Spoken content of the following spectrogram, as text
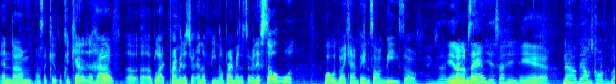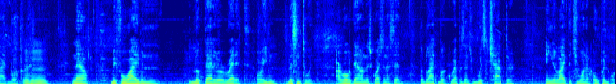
And um, I was like, could, could Canada have a, a black prime minister and a female prime minister? And if so, what would my campaign song be? So Exactly. you know what I'm saying? Yes, I hear you. Yeah. Now the album's called The Black Book. Right? hmm Now, before I even looked at it or read it or even listened to it, I wrote down this question. I said, "The Black Book represents which chapter in your life that you want to open or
